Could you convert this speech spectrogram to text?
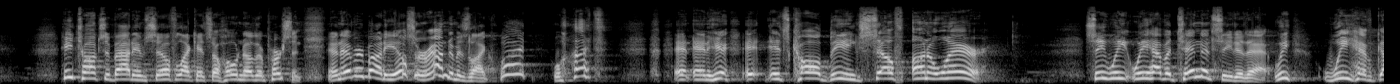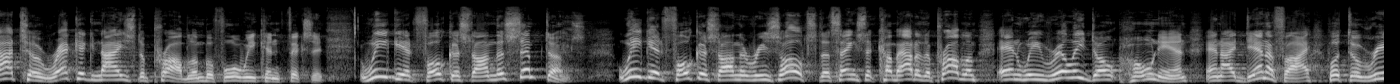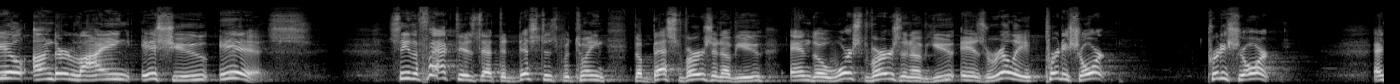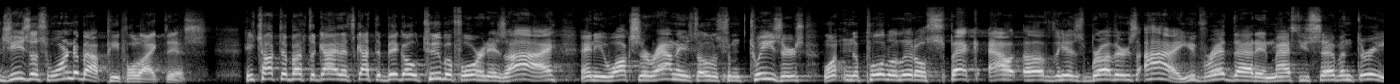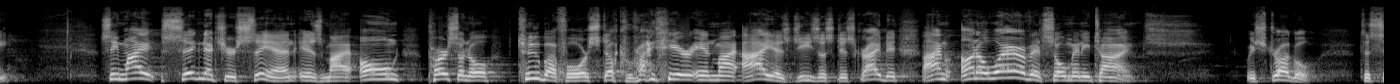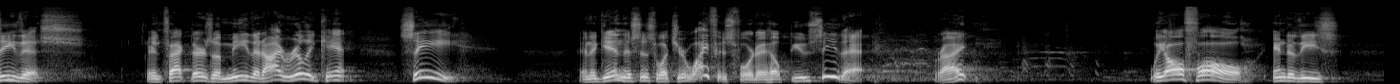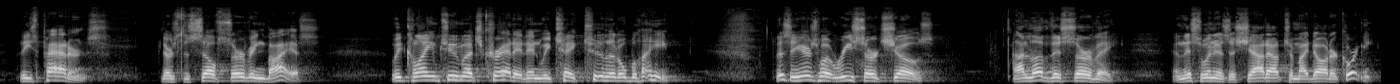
He talks about himself like it's a whole nother person. And everybody else around him is like, what? What? And, and here, it, it's called being self unaware. See, we, we have a tendency to that. We, we have got to recognize the problem before we can fix it. We get focused on the symptoms we get focused on the results, the things that come out of the problem, and we really don't hone in and identify what the real underlying issue is. See, the fact is that the distance between the best version of you and the worst version of you is really pretty short. Pretty short. And Jesus warned about people like this. He talked about the guy that's got the big old before in his eye, and he walks around and he's throws some tweezers wanting to pull a little speck out of his brother's eye. You've read that in Matthew 7 3. See, my signature sin is my own personal two by four stuck right here in my eye as Jesus described it. I'm unaware of it so many times. We struggle to see this. In fact, there's a me that I really can't see. And again, this is what your wife is for to help you see that, right? We all fall into these, these patterns. There's the self serving bias. We claim too much credit and we take too little blame. Listen, here's what research shows. I love this survey, and this one is a shout out to my daughter Courtney.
